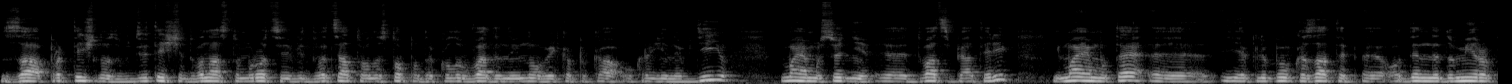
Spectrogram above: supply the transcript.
за практично в 2012 році від 20 листопада, коли введений новий КПК України в дію, маємо сьогодні е, 25 рік і маємо те, е, як любив казати е, один недомірок,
